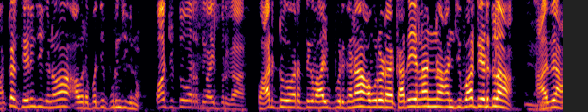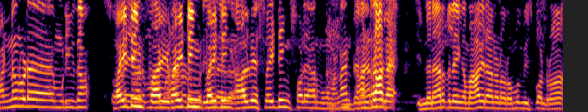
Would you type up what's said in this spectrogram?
மக்கள் தெரிஞ்சுக்கணும் அவரை பத்தி புரிஞ்சுக்கணும். பார்ட் டூ வரதுக்கு வாய்ப்பு இருக்கா? பார்ட் டூ வரதுக்கு வாய்ப்பு இருக்குன்னா அவரோட கதையெல்லாம் இன்னும் அஞ்சு பாட்டு எடுக்கலாம். அது அண்ணனோட முடிவு தான் fighting fighting fighting always fighting சோலை ஆரம்பம் அண்ணன் இந்த நேரத்தில் எங்கள் மாவீரனை ரொம்ப மிஸ் பண்ணுறோம்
